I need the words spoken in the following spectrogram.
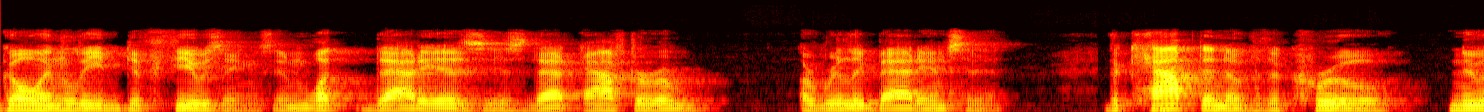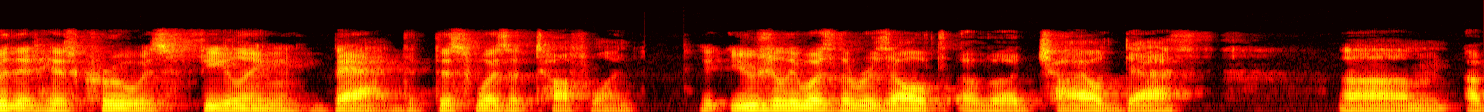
go and lead diffusings. And what that is, is that after a, a really bad incident, the captain of the crew knew that his crew was feeling bad, that this was a tough one. It usually was the result of a child death, um, a,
